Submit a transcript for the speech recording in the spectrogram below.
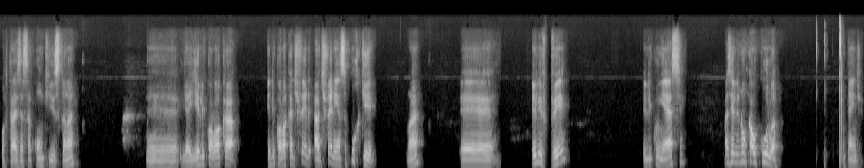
por trás dessa conquista, né? É, e aí ele coloca ele coloca a, difer a diferença. Por quê? Não é? é? ele vê, ele conhece, mas ele não calcula. Entende?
